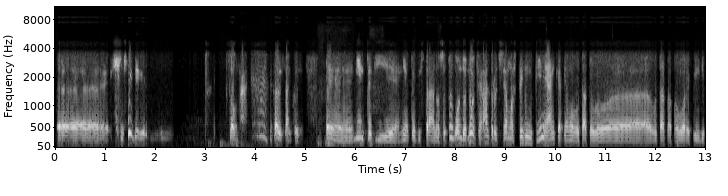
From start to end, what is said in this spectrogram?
insomma, le cose stanno così. Eh, niente, di, niente, di, strano sotto il mondo. Noi peraltro ci siamo astenuti, neanche abbiamo votato, uh, votato, a favore, quindi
